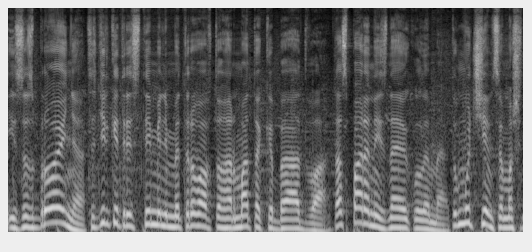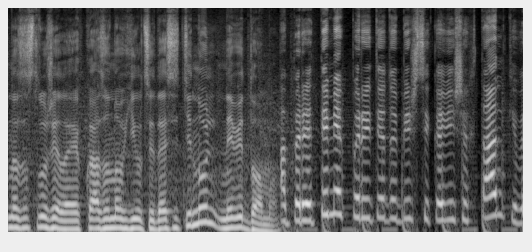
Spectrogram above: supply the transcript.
із озброєння, це тільки 30-мм автогармата КБА-2 та спарений з нею кулемет. Тому чим ця машина заслужила, як вказано в гілці 10.0, невідомо. А перед тим як перейти до більш цікавіших танків,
